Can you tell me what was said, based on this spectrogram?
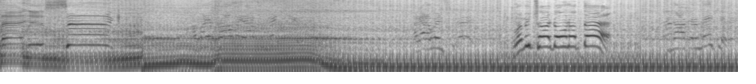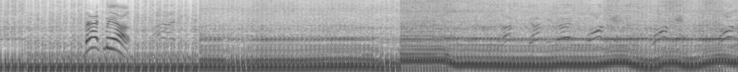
That is sick. I'm gonna probably have to winch you. I gotta winch you. Let me try going up that. You're not gonna make it. Back me up. Alright. Yup, yup, you're good. Walk it. Walk it. Walk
